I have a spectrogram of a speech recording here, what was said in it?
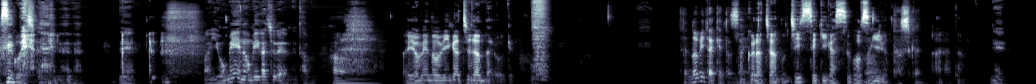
すごいじゃない。ね。まあ、余命伸びがちだよね、多分。うん余命伸びがちなんだろうけど。で伸びたけどね。さくらちゃんの実績がすごすぎるうん。確かに。改め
